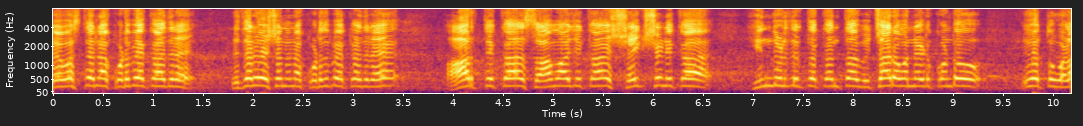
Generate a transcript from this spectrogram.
ವ್ಯವಸ್ಥೆನ ಕೊಡಬೇಕಾದ್ರೆ ರಿಸರ್ವೇಷನನ್ನು ಕೊಡಬೇಕಾದ್ರೆ ಆರ್ಥಿಕ, ಸಾಮಾಜಿಕ, ಶೈಕ್ಷಣಿಕ ಹಿಂದುಳಿದಿರ್ತಕ್ಕಂಥ ವಿಚಾರವನ್ನು ಇಟ್ಕೊಂಡು ಇವತ್ತು ಒಳ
